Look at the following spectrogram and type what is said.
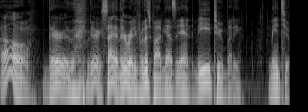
Oh, they're they're excited. They're ready for this podcast to end. Me too, buddy. Me too.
